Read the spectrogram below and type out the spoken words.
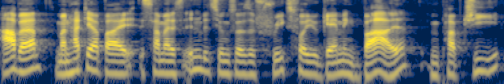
aber man hat ja bei Summer is In bzw. Freaks for You Gaming Ball im PUBG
